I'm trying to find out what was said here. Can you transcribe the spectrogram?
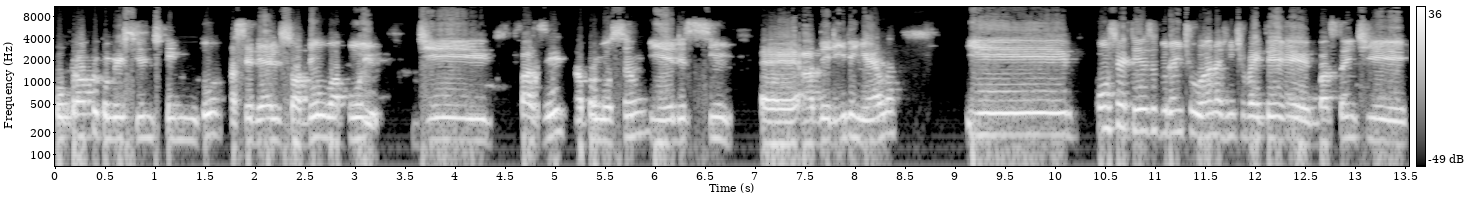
o próprio comerciante quem montou, a CDL só deu o apoio de fazer a promoção e eles sim é, aderirem ela. E com certeza durante o ano a gente vai ter bastante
